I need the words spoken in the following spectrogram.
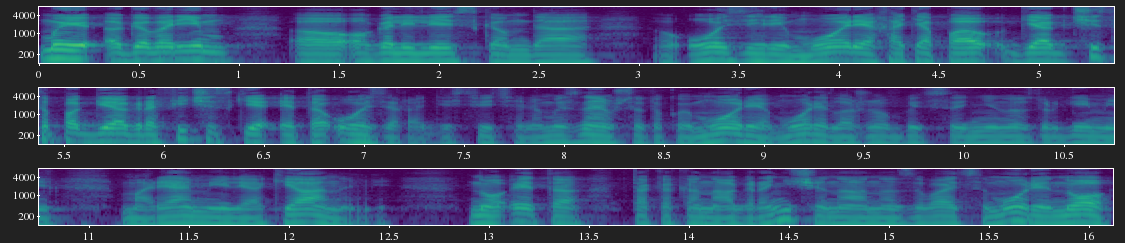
Мы говорим э, о Галилейском да, озере, море, хотя по, чисто по географически это озеро, действительно. Мы знаем, что такое море. Море должно быть соединено с другими морями или океанами. Но это, так как она ограничена, она называется море, но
